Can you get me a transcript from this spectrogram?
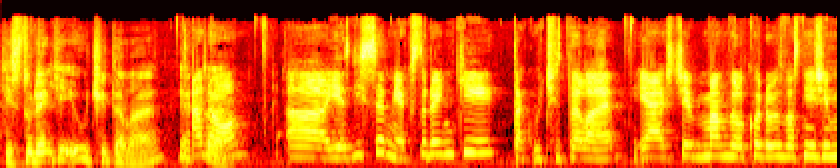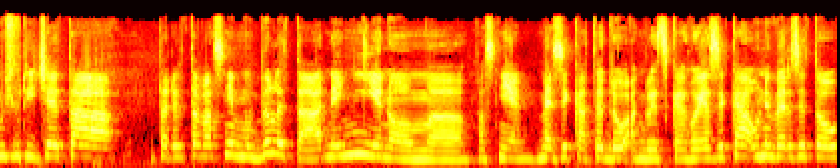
Ti studenti i učitelé? Jak ano, to je? Uh, jezdí sem jak studenti, tak učitelé. Já ještě mám velkou dost vlastně, že můžu říct, že ta tady ta vlastně mobilita není jenom eh, vlastně mezi katedrou anglického jazyka a univerzitou,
